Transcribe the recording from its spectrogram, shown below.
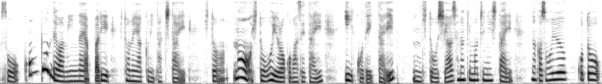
そう、根本ではみんなやっぱり人の役に立ちたい、人の、人を喜ばせたい、いい子でいたい、うん、人を幸せな気持ちにしたい、なんかそういうこと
